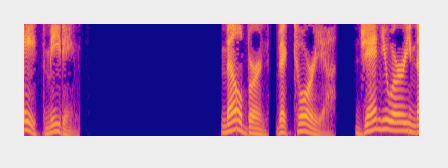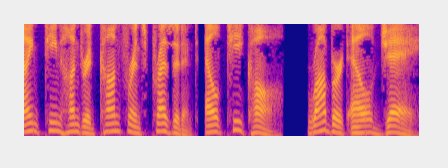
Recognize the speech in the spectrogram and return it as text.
8th meeting Melbourne, Victoria. January 1900 Conference President, L. T. Call. Robert L. J.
